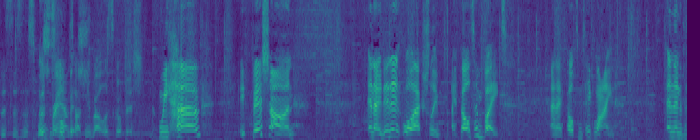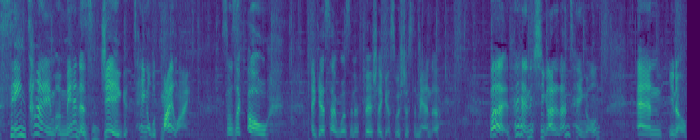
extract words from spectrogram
this is the Let's squid go I'm fish. talking about. Let's go fish. We have a fish on, and I didn't. Well, actually, I felt him bite, and I felt him take line, and then at the same time, Amanda's jig tangled with my line. So I was like, oh, I guess I wasn't a fish. I guess it was just Amanda. But then she got it untangled, and you know,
